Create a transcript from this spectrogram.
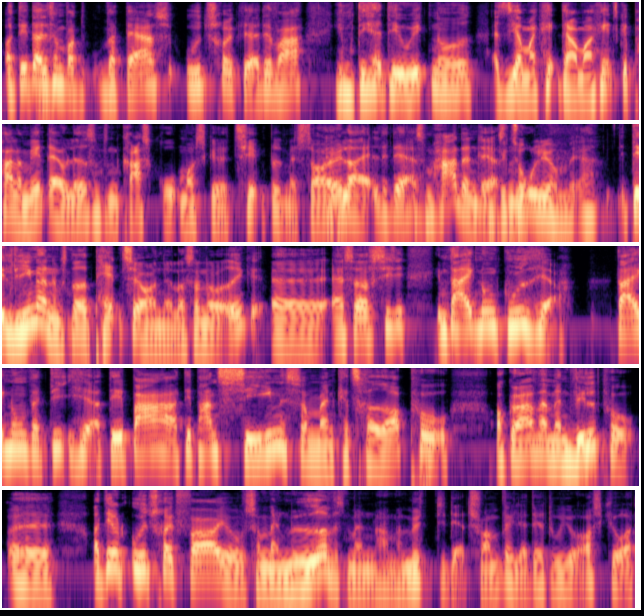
Og det, der ligesom var, var deres udtryk der, det var, jamen det her, det er jo ikke noget... Altså, det amerika- det amerikanske parlament er jo lavet som sådan en græsk-romerske tempel med søjler og alt det der, som har den der... Sådan, Kapitolium, ja. det ligner nemlig sådan noget Pantheon eller sådan noget, ikke? Øh, altså at sige, jamen der er ikke nogen Gud her. Der er ikke nogen værdi her. Det er, bare, det er bare en scene, som man kan træde op på og gøre, hvad man vil på. Øh, og det er jo et udtryk for, jo, som man møder, hvis man har mødt de der Trump-vælgere, det har du jo også gjort,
